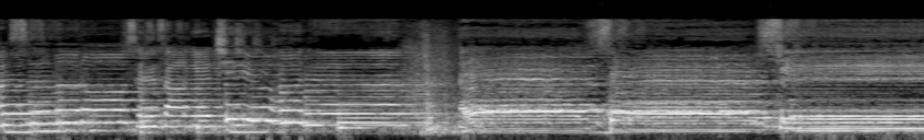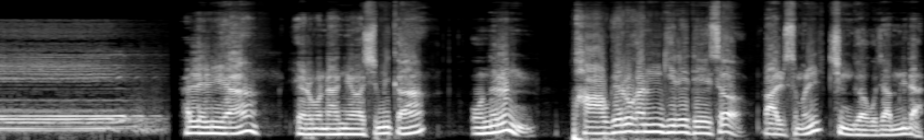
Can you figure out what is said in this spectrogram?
말씀으로 세상을 치유하는 SLC 할렐루야. 여러분 안녕하십니까? 오늘은 파괴로 가는 길에 대해서 말씀을 증거하고자 합니다.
